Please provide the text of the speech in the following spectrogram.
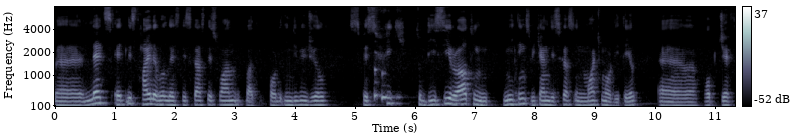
Uh, let's at least high level let's discuss this one, but for the individual specific to DC routing meetings, we can discuss in much more detail. Uh, hope Jeff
